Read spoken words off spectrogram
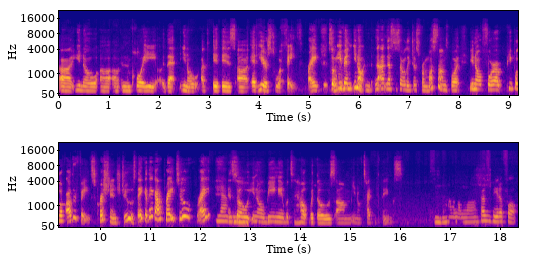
uh, you know uh, uh an employee that you know uh, it is uh, adheres to a faith, right? So mm-hmm. even you know not necessarily just for Muslims, but you know for people of other faiths, Christians, Jews, they they got to pray too, right? Yeah. And so mm-hmm. you know being able to help with those um, you know type of things. Mm-hmm. That's beautiful.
